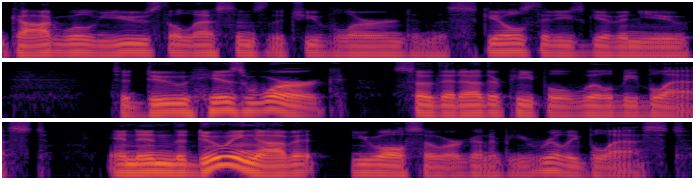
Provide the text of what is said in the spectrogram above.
God will use the lessons that you've learned and the skills that He's given you to do His work so that other people will be blessed. And in the doing of it, you also are going to be really blessed.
